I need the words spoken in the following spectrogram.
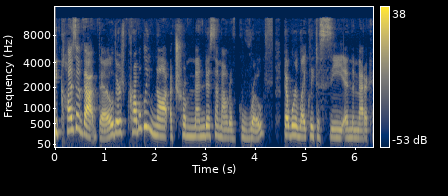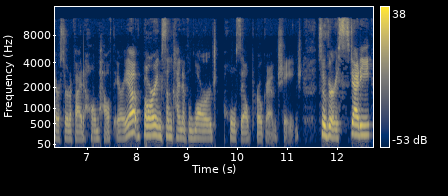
Because of that, though, there's probably not a tremendous amount of growth that we're likely to see in the Medicare certified home health area, barring some kind of large wholesale program change. So very steady,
